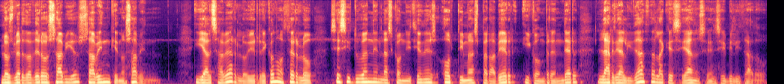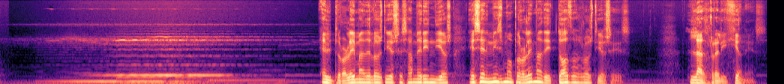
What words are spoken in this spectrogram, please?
Los verdaderos sabios saben que no saben, y al saberlo y reconocerlo se sitúan en las condiciones óptimas para ver y comprender la realidad a la que se han sensibilizado. El problema de los dioses amerindios es el mismo problema de todos los dioses, las religiones,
